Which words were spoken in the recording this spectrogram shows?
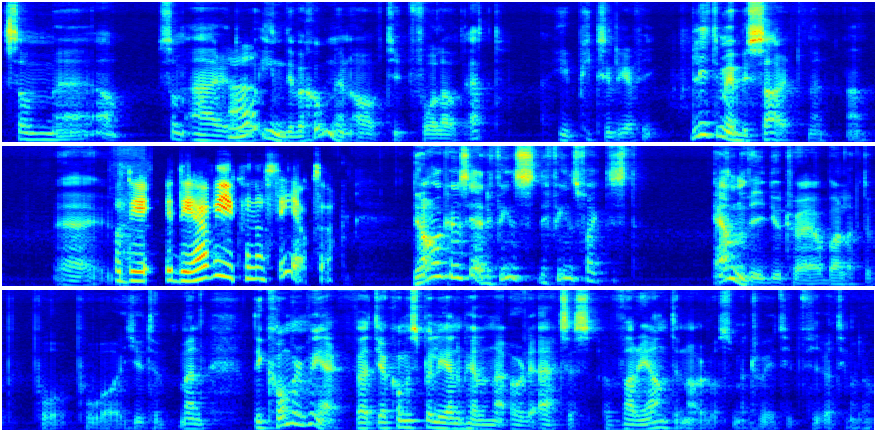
Som, eh, ja, som är Ja. då indie-versionen av typ Fallout 1. I pixelgrafik. Lite mer bisarrt men ja. Eh, Och det, det har vi ju kunnat se också. Ja, jag kan säga det finns, det finns faktiskt en video tror jag jag bara lagt upp på, på YouTube. Men det kommer mer för att jag kommer spela igenom hela den här Early Access-varianten av det då, som jag tror är typ fyra timmar lång.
